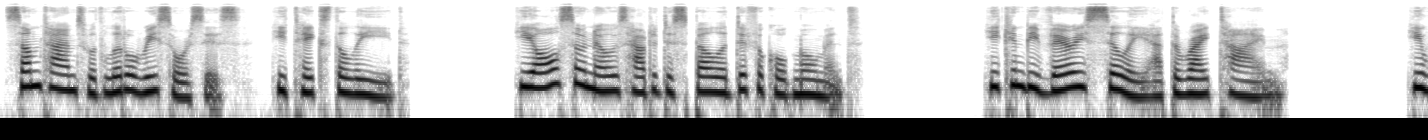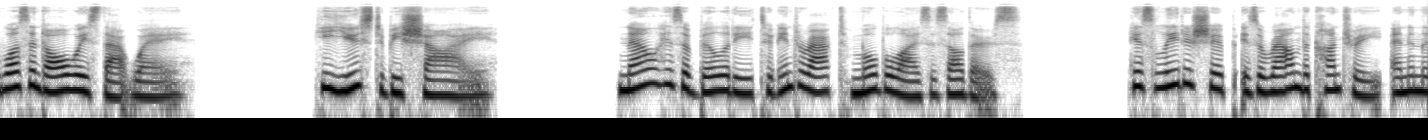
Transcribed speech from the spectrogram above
sometimes with little resources, he takes the lead. He also knows how to dispel a difficult moment. He can be very silly at the right time. He wasn't always that way. He used to be shy. Now his ability to interact mobilizes others. His leadership is around the country and in the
